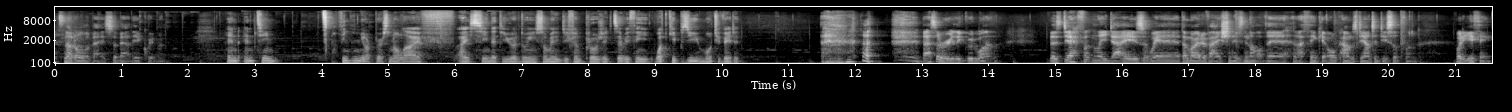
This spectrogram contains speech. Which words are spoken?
it's not all about it's about the equipment And and Tim, thinking your personal life, I see that you are doing so many different projects, everything. What keeps you motivated? that's a really good one there's definitely days where the motivation is not there and i think it all comes down to discipline what do you think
